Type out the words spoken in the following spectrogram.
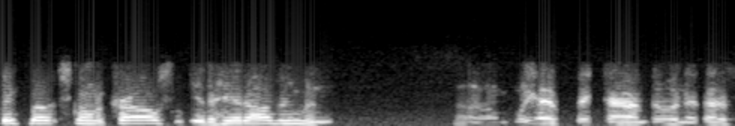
big buck's going to cross and get ahead of him. And um, we have a big time doing it. That's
